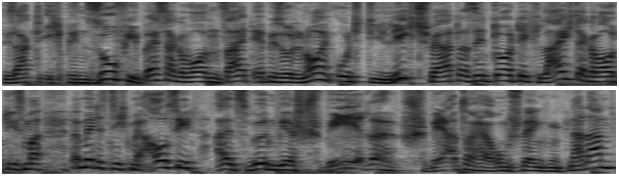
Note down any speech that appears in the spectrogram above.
Sie sagte, ich bin so viel besser geworden seit Episode 9 und die Lichtschwerter sind deutlich leichter gebaut diesmal, damit es nicht mehr aussieht, als würden wir schwere Schwerter herumschwenken. Na dann,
